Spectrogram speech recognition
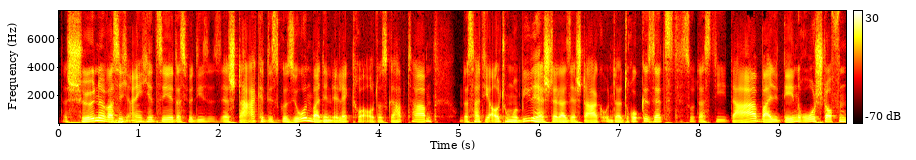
Das Schöne, was ich eigentlich jetzt sehe, dass wir diese sehr starke Diskussion bei den Elektroautos gehabt haben und das hat die Automobilhersteller sehr stark unter Druck gesetzt, sodass die da bei den Rohstoffen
